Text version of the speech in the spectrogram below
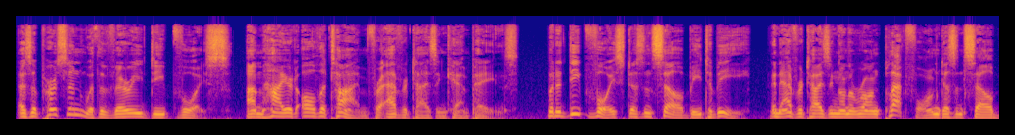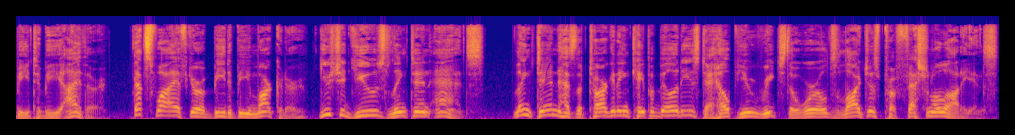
As a person with a very deep voice, I'm hired all the time for advertising campaigns. But a deep voice doesn't sell B2B, and advertising on the wrong platform doesn't sell B2B either. That's why, if you're a B2B marketer, you should use LinkedIn ads. LinkedIn has the targeting capabilities to help you reach the world's largest professional audience.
